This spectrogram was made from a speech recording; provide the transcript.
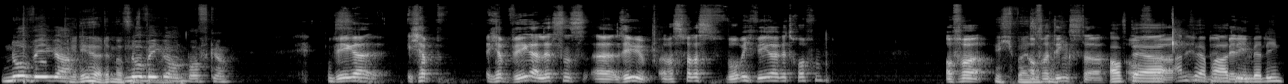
Nur Vega. Ja, die hört immer Nur Fußball. Vega und Bosca. Vega, ich habe ich hab Vega letztens, äh, Sebi, was war das? Wo habe ich Vega getroffen? Auf der, Ich weiß auf es der. Dings da. Auf der äh, Unfair-Party in Berlin.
